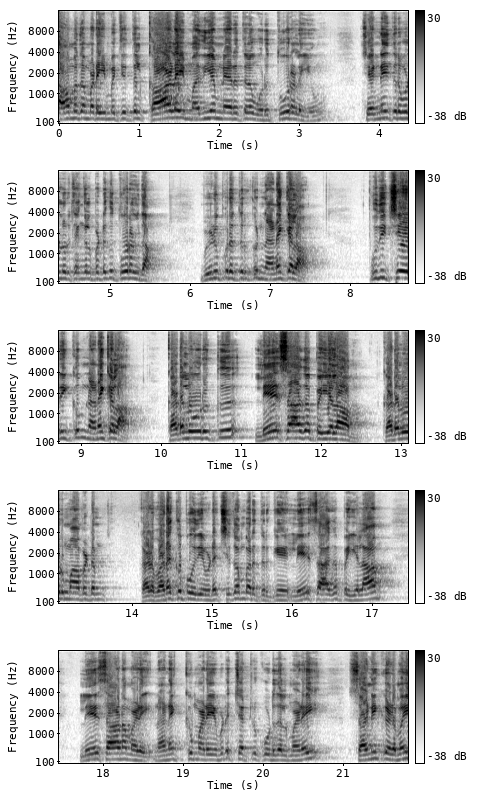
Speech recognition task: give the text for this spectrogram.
தாமதமடையும் பட்சத்தில் காலை மதியம் நேரத்தில் ஒரு தூரலையும் சென்னை திருவள்ளூர் செங்கல்பட்டுக்கு தூரல் தான் விழுப்புரத்திற்கும் நனைக்கலாம். புதுச்சேரிக்கும் நனைக்கலாம். கடலூருக்கு லேசாக பெய்யலாம். கடலூர் மாவட்டம் வடக்கு பகுதியை விட சிதம்பரத்திற்கு லேசாக பெய்யலாம். லேசான மழை நனைக்கும் மழையை விட சற்று கூடுதல் மழை சனிக்கிழமை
